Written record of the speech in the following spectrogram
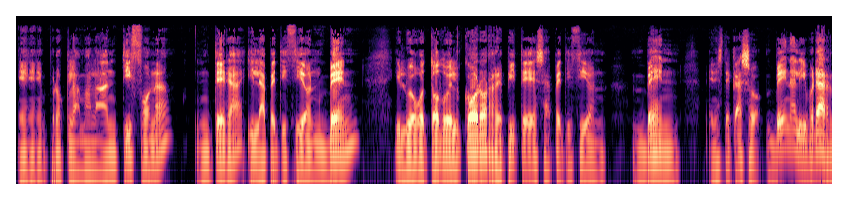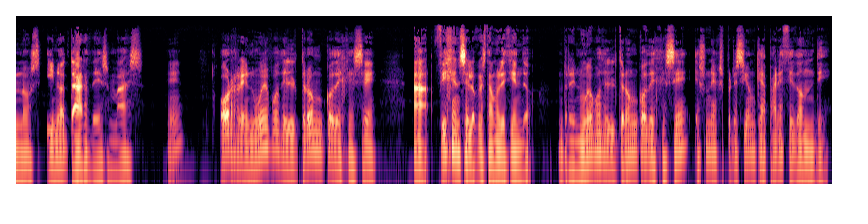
eh, proclama la antífona, entera y la petición ven y luego todo el coro repite esa petición ven, en este caso ven a librarnos y no tardes más. ¿eh? Oh renuevo del tronco de Jesé. Ah, fíjense lo que estamos diciendo. Renuevo del tronco de Jesé es una expresión que aparece ¿dónde?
